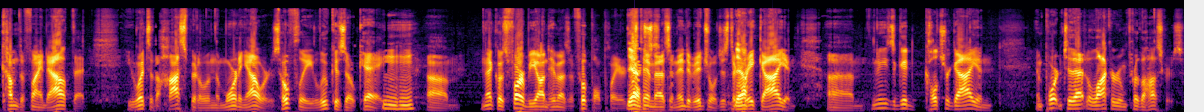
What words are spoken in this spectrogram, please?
come to find out that he went to the hospital in the morning hours. Hopefully, Luke is okay. Um, and that goes far beyond him as a football player. Mm-hmm. Yeah, Just him just- as an individual, just a Yeah. great guy, and um, you know he's a good culture guy and important to that locker room for the Huskers.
